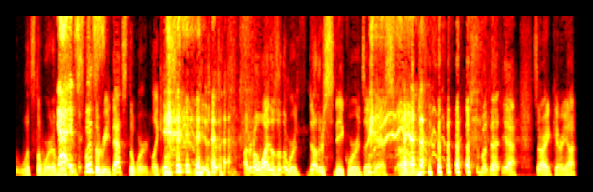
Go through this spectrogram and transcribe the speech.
what's the word i'm Yeah, it's- slithery that's the word. Like i don't know why those other words the other snake words i guess. Um, but that yeah sorry carry on.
